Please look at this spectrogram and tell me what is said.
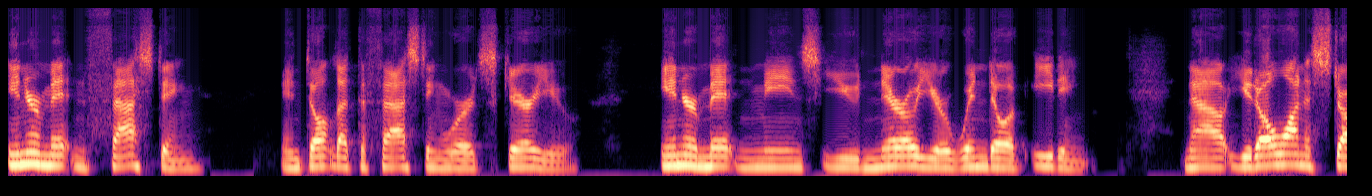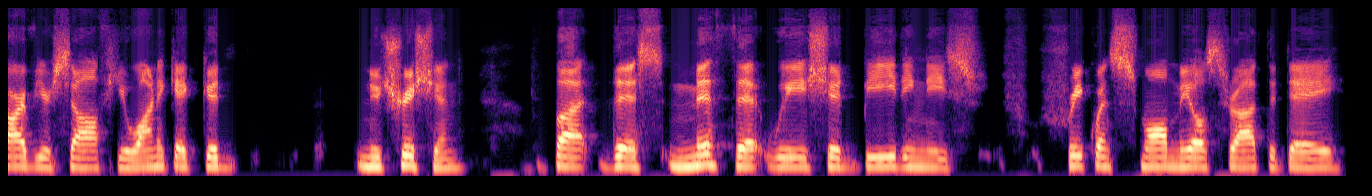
Intermittent fasting, and don't let the fasting word scare you. Intermittent means you narrow your window of eating. Now, you don't want to starve yourself, you want to get good nutrition, but this myth that we should be eating these f- frequent small meals throughout the day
